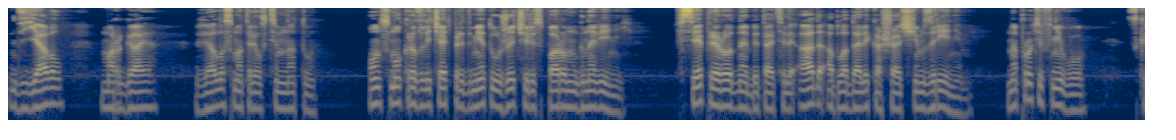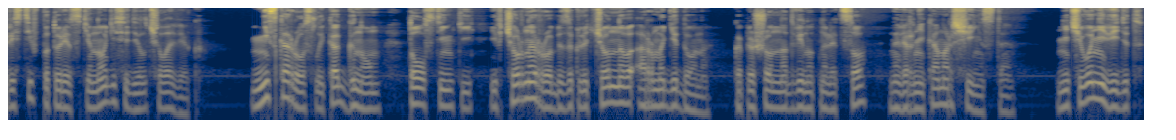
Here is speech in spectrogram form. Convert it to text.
Дьявол, моргая, вяло смотрел в темноту. Он смог различать предметы уже через пару мгновений. Все природные обитатели ада обладали кошачьим зрением. Напротив него, скрестив по-турецки ноги, сидел человек. Низкорослый, как гном, толстенький и в черной робе заключенного Армагеддона. Капюшон надвинут на лицо, наверняка морщинистое. Ничего не видит,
